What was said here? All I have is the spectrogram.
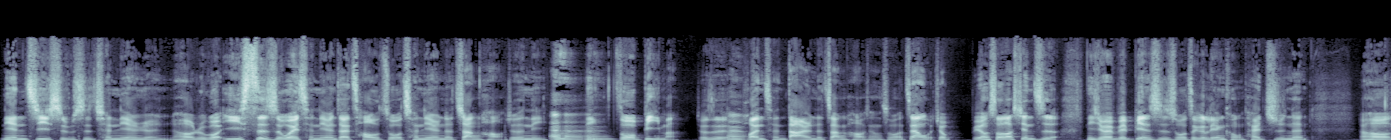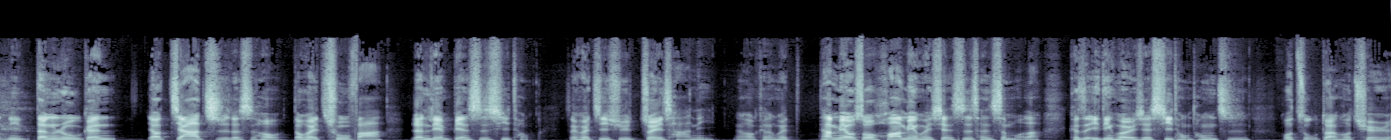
年纪是不是成年人。然后如果疑似是未成年人在操作成年人的账号，就是你你作弊嘛，就是换成大人的账号，想说这样我就不用受到限制了，你就会被辨识说这个脸孔太稚嫩。然后你登入跟要加值的时候，都会触发人脸辨识系统，所以会继续追查你。然后可能会，他没有说画面会显示成什么啦，可是一定会有一些系统通知或阻断或确认，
